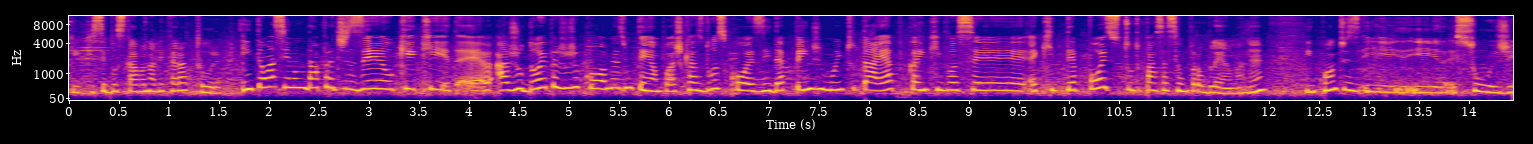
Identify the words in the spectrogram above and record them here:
que, que se buscava na literatura. Então, assim, não dá para dizer o que, que é, ajudou e prejudicou ao mesmo tempo. Acho que as duas coisas, e depende muito da época em que você. é que depois tudo passa a ser um problema, né? Enquanto e, e surge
